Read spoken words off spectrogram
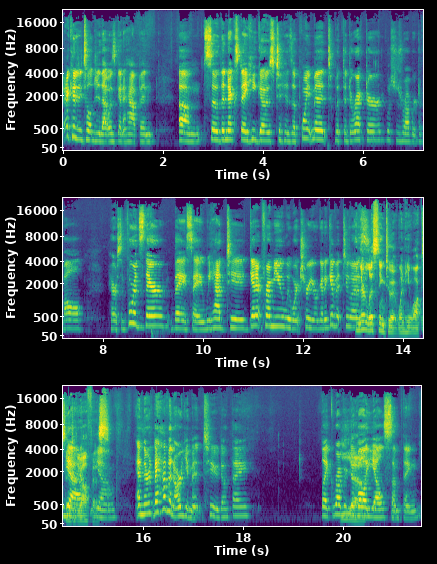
I could have told you that was going to happen. Um so the next day he goes to his appointment with the director, which is Robert Duvall. Harrison Ford's there. They say we had to get it from you. We weren't sure you were going to give it to us. and they're listening to it when he walks into the office Yeah. And they they have an argument too, don't they? Like Robert Yeah. Duvall yells something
